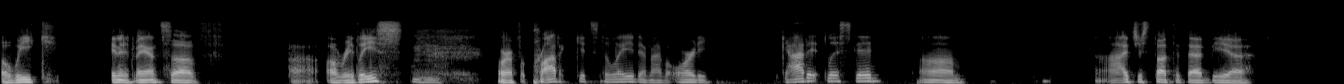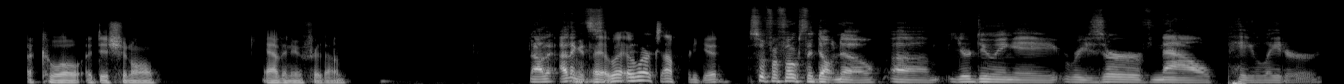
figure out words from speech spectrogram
a week in advance of uh, a release, Mhm. or if a product gets delayed and I've already got it listed, um, I just thought that that'd be a a cool additional avenue for them. Now, I think it's It, it works out pretty good. so for folks that don't know, um, you're doing a reserve now, pay later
